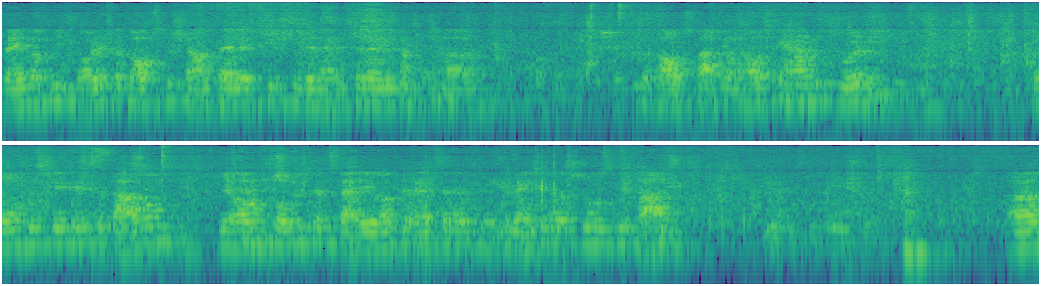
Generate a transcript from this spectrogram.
weil noch nicht alle Vertragsbestandteile zwischen den einzelnen äh, Vertragspartnern ausgehandelt wurden. Und es geht jetzt darum, wir haben vor ungefähr zwei Jahren bereits einen Gemeinderatschluss gefasst äh,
